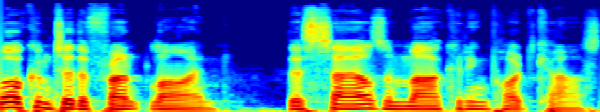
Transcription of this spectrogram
Welcome to The Front Line, the sales and marketing podcast.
